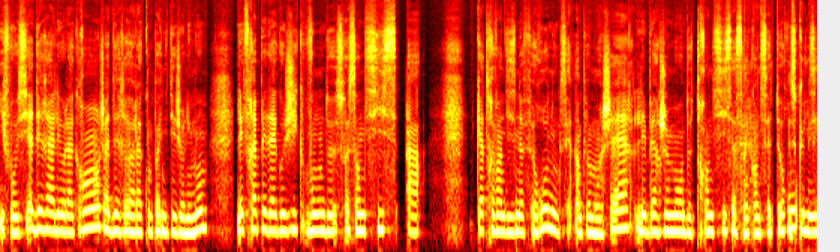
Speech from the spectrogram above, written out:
Il faut aussi adhérer à Léo Lagrange, adhérer à la compagnie des Jolis Mômes. Les frais pédagogiques vont de 66 à 99 euros, donc c'est un peu moins cher. L'hébergement de 36 à 57 euros, Est-ce que les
